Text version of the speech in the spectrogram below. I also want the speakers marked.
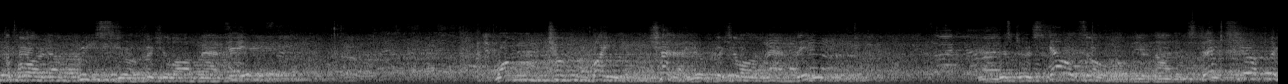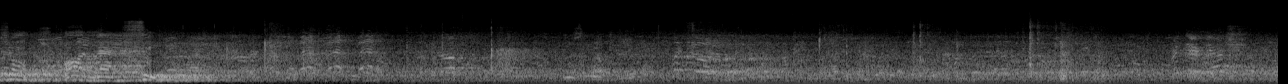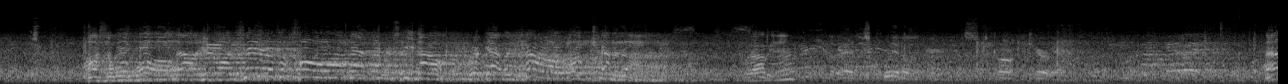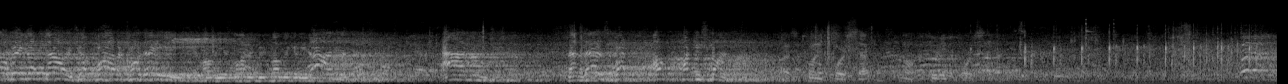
Speaker 1: Ford of Greece, your official on mat A. Wang Chengbai of China, your official on mat B. And Mr. Scalzo of the United States, your official on mat C. Possible fall down here on C. There's a fall on that number C now for Gavin Carroll of Canada.
Speaker 2: What happened now?
Speaker 3: Yeah, just quit on here. Just Carroll.
Speaker 1: That'll bring up now Jafar Kodai of the Islamic Republic of Iran and Fernandez Bhatt of Pakistan.
Speaker 2: That's 24 seconds? No, 34 seconds.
